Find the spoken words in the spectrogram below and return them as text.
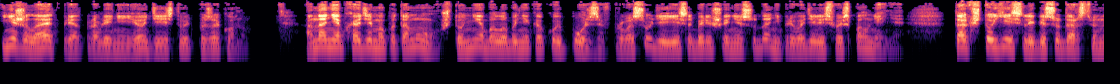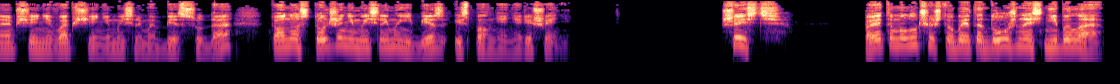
и не желает при отправлении ее действовать по закону. Она необходима потому, что не было бы никакой пользы в правосудии, если бы решения суда не приводились в исполнение. Так что если государственное общение вообще немыслимо без суда, то оно столь же немыслимо и без исполнения решений. 6. Поэтому лучше, чтобы эта должность не была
